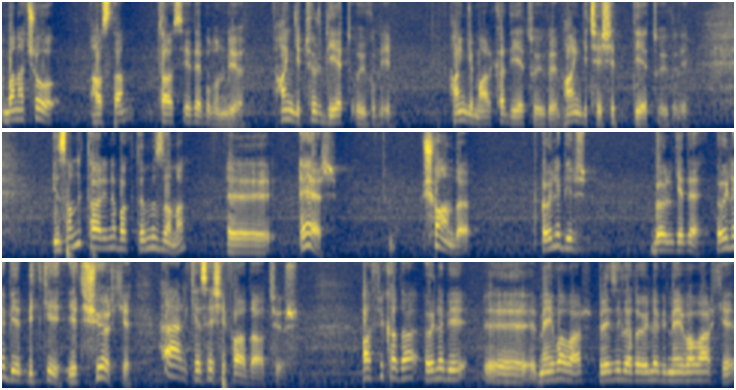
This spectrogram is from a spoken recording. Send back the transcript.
Bana çoğu hastam tavsiyede bulun diyor. Hangi tür diyet uygulayayım? Hangi marka diyet uygulayayım? Hangi çeşit diyet uygulayayım? İnsanlık tarihine baktığımız zaman eee, eğer şu anda öyle bir bölgede öyle bir bitki yetişiyor ki herkese şifa dağıtıyor. Afrika'da öyle bir e, meyve var, Brezilya'da öyle bir meyve var ki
